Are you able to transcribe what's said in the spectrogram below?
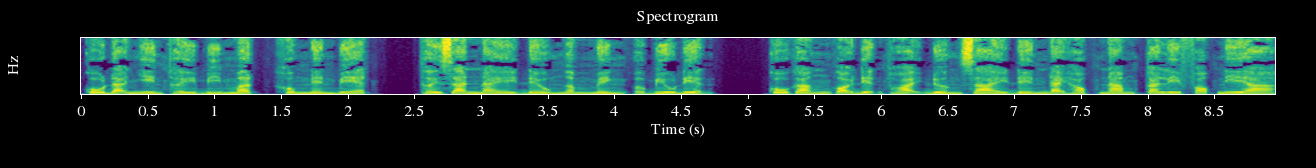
Cô đã nhìn thấy bí mật không nên biết, thời gian này đều ngâm mình ở biêu điện, cố gắng gọi điện thoại đường dài đến Đại học Nam California,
